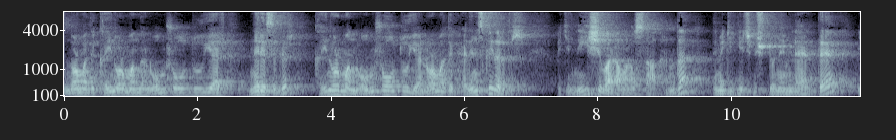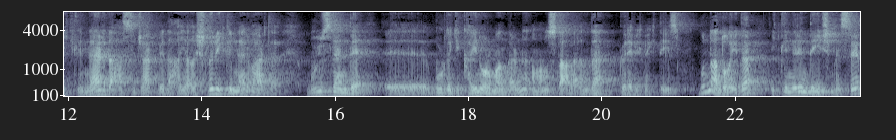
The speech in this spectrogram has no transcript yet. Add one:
Normalde kayın ormanlarının olmuş olduğu yer neresidir? Kayın ormanının olmuş olduğu yer normalde Karadeniz kıyılarıdır. Peki ne işi var Amanos dağlarında? Demek ki geçmiş dönemlerde iklimler daha sıcak ve daha yağışlı bir iklimler vardı. Bu yüzden de e, buradaki kayın ormanlarını Amanos dağlarında görebilmekteyiz. Bundan dolayı da iklimlerin değişmesi,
